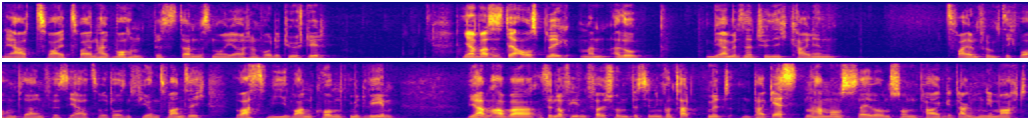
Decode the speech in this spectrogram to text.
ja, zwei, zweieinhalb Wochen, bis dann das neue Jahr schon vor der Tür steht. Ja, was ist der Ausblick? Man, also, wir haben jetzt natürlich keinen 52-Wochen-Plan fürs Jahr 2024, was wie wann kommt, mit wem. Wir haben aber, sind auf jeden Fall schon ein bisschen in Kontakt mit ein paar Gästen, haben uns selber uns schon ein paar Gedanken gemacht,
